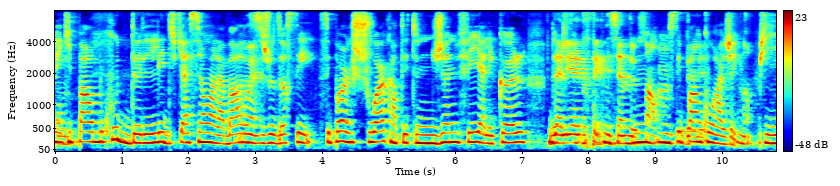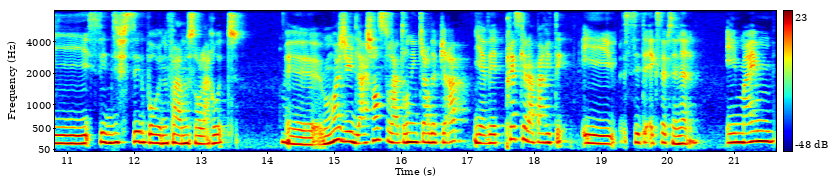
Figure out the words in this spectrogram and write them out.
Mais on- qui part beaucoup de l'éducation à la base. Ouais. Je veux dire, c'est, c'est pas un choix quand t'es une jeune fille à l'école d'aller te- être technicienne de son. Non, Mm. c'est pas encouragé. Non. Puis c'est difficile pour une femme sur la route. Euh, moi, j'ai eu de la chance sur la tournée Cœur de Pirate. Il y avait presque la parité. Et c'était exceptionnel. Et même,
